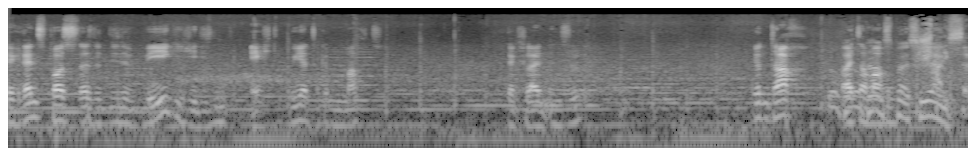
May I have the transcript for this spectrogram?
Der Grenzpost, also diese Wege hier, die sind echt weird gemacht. Der kleinen Insel. Guten Tag. Weitermachen. Scheiße.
